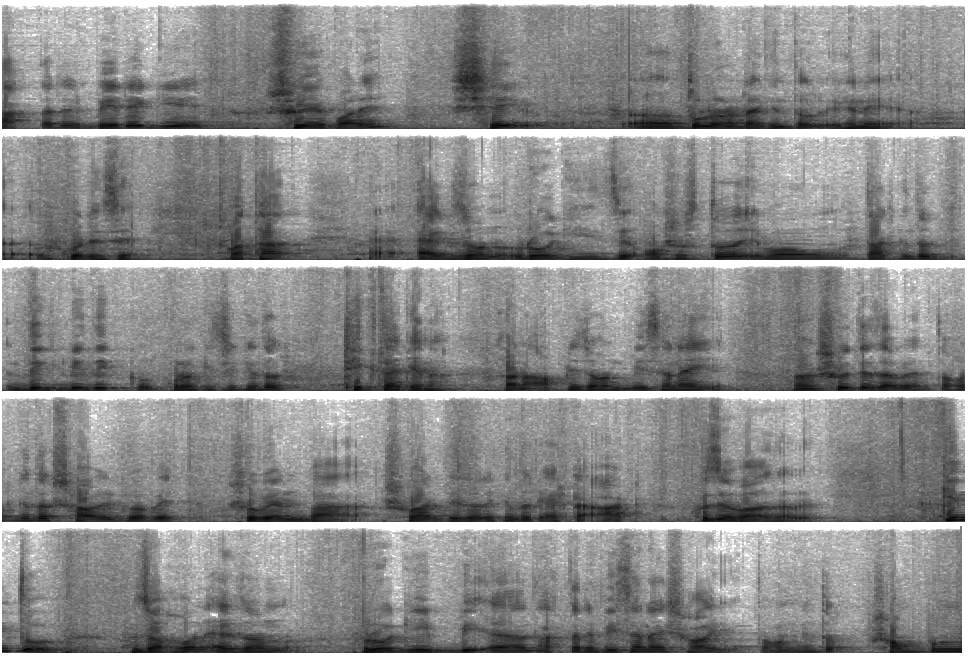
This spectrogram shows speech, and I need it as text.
ডাক্তারের বেডে গিয়ে শুয়ে পড়ে, সেই তুলনাটা কিন্তু এখানে করেছে। অর্থাৎ একজন রোগী যে অসুস্থ এবং তার কিন্তু দিক বিদিক কোনো কিছু কিন্তু ঠিক থাকে না। কারণ আপনি যখন বিছানায় শুইতে যাবেন, তখন কিন্তু স্বাভাবিকভাবে শুবেন বা শোয়ার ভিতরে কিন্তু একটা আর্ট খুঁজে পাওয়া যাবে। কিন্তু যখন একজন রোগী ডাক্তারের বিছানায় শয়, তখন কিন্তু সম্পূর্ণ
